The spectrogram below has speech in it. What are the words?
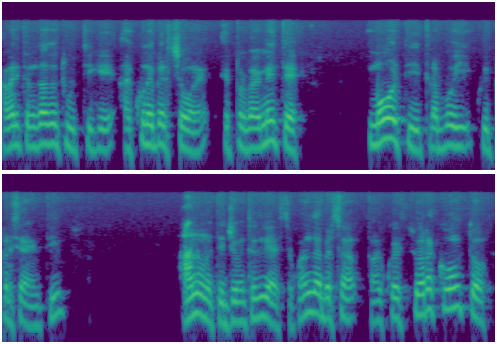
avrete notato tutti che alcune persone, e probabilmente molti tra voi qui presenti, hanno un atteggiamento diverso. Quando la persona fa questo racconto,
